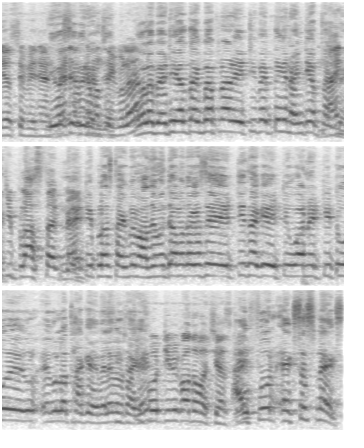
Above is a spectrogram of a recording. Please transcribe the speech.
ইয়েস ভেরিয়েন্ট ইউএসএ ব্যাটারি কেমন ভেরিয়েন্ট এগুলো এগুলো ব্যাটারি হেলথ থাকবে আপনার 85 থেকে 90 আপ থাকবে 90 প্লাস থাকবে 90 প্লাস থাকবে মাঝে মধ্যে আমাদের কাছে 80 থাকে 81 82 এগুলো থাকে अवेलेबल থাকে 64 জিবি কত পাচ্ছি আজকে আইফোন এক্সএস ম্যাক্স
